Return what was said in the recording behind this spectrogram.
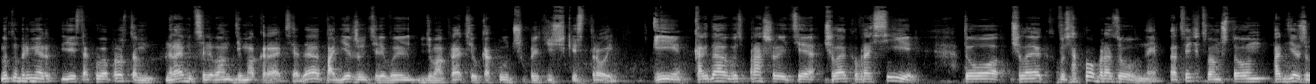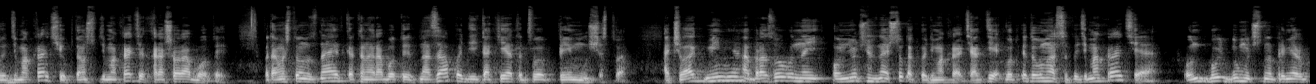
Вот, например, есть такой вопрос, там, нравится ли вам демократия, да? поддерживаете ли вы демократию как лучший политический строй. И когда вы спрашиваете человека в России, то человек высокообразованный ответит вам, что он поддерживает демократию, потому что демократия хорошо работает, потому что он знает, как она работает на Западе и какие от этого преимущества. А человек менее образованный, он не очень знает, что такое демократия. А где? Вот это у нас это демократия, он будет думать, что, например,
